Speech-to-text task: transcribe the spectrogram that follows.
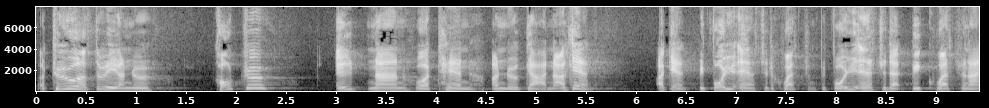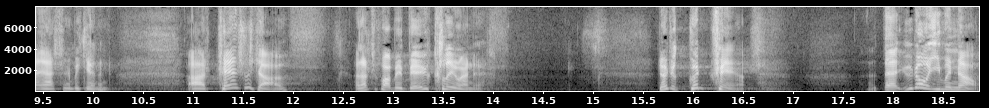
a two, or a three under culture, eight, nine, or ten under God? Now, again, Again, before you answer the question, before you answer that big question I asked in the beginning, uh, chances are, and that's probably be very clear on this, there's a good chance that you don't even know.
